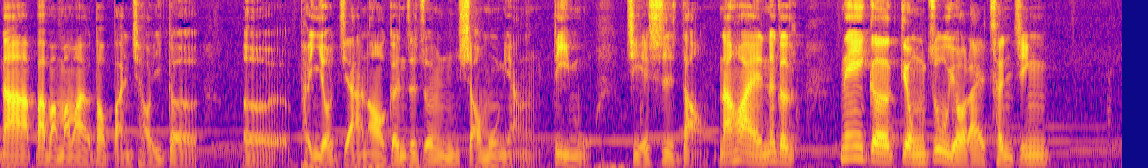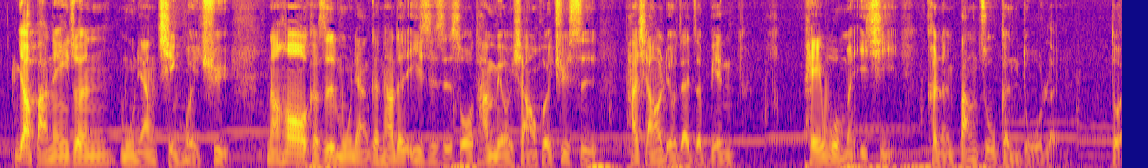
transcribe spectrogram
那爸爸妈妈有到板桥一个呃朋友家，然后跟这尊小母娘地母结识到，那后来那个那个永柱有来曾经要把那一尊母娘请回去，然后可是母娘跟他的意思是说，他没有想要回去，是他想要留在这边陪我们一起，可能帮助更多人。对，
